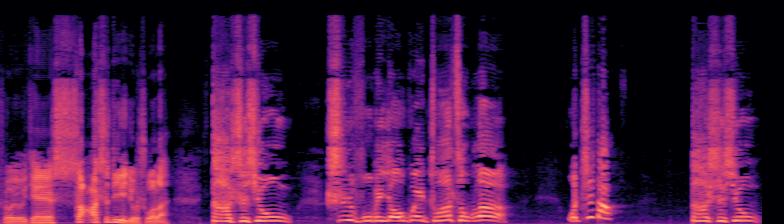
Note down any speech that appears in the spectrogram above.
说有一天沙师弟就说了。大师兄，师傅被妖怪抓走了。我知道。大师兄，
